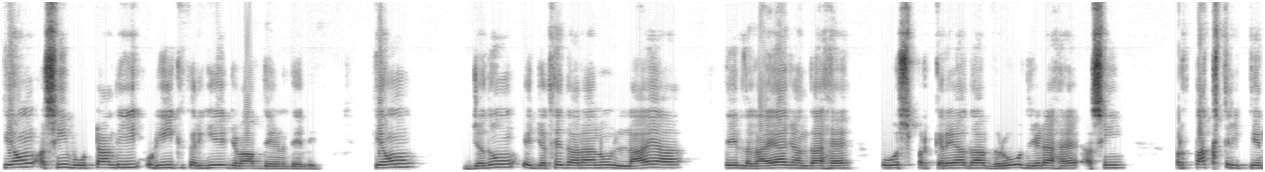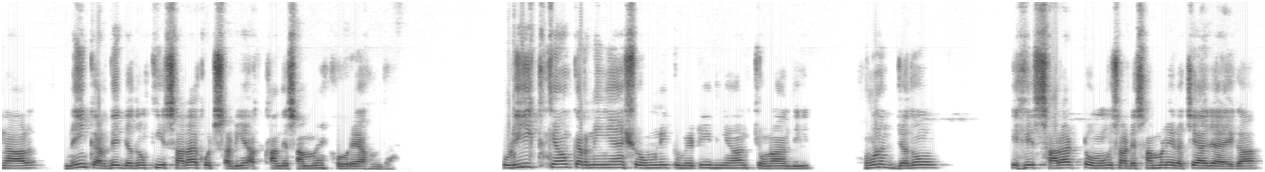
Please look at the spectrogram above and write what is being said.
ਕਿਉਂ ਅਸੀਂ ਵੋਟਾਂ ਦੀ ਉਡੀਕ ਕਰੀਏ ਜਵਾਬ ਦੇਣ ਦੇ ਲਈ? ਕਿਉਂ ਜਦੋਂ ਇਹ ਜਥੇਦਾਰਾਂ ਨੂੰ ਲਾਇਆ ਤੇ ਲਗਾਇਆ ਜਾਂਦਾ ਹੈ, ਉਸ ਪ੍ਰਕਿਰਿਆ ਦਾ ਵਿਰੋਧ ਜਿਹੜਾ ਹੈ ਅਸੀਂ ਪ੍ਰਤੱਖ ਤਰੀਕੇ ਨਾਲ ਨਹੀਂ ਕਰਦੇ ਜਦੋਂ ਕਿ ਸਾਰਾ ਕੁਝ ਸਾਡੀਆਂ ਅੱਖਾਂ ਦੇ ਸਾਹਮਣੇ ਹੋ ਰਿਹਾ ਹੁੰਦਾ। ਹੈ ਉਡੀਕ ਕਿਉਂ ਕਰਨੀ ਹੈ ਸ਼੍ਰੋਮਣੀ ਕਮੇਟੀ ਦੀਆਂ ਚੋਣਾਂ ਦੀ? ਹੁਣ ਜਦੋਂ ਇਹ ਸਾਰਾ ਢੋਂਗ ਸਾਡੇ ਸਾਹਮਣੇ ਰਚਿਆ ਜਾਏਗਾ,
